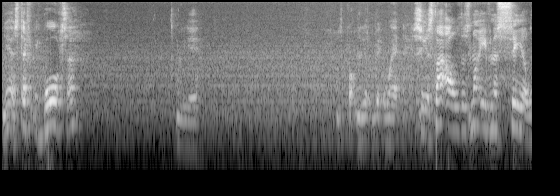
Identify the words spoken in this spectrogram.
Yeah, it's definitely water. Oh yeah. It's gotten a little bit wet. See, it's that old, there's not even a seal.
